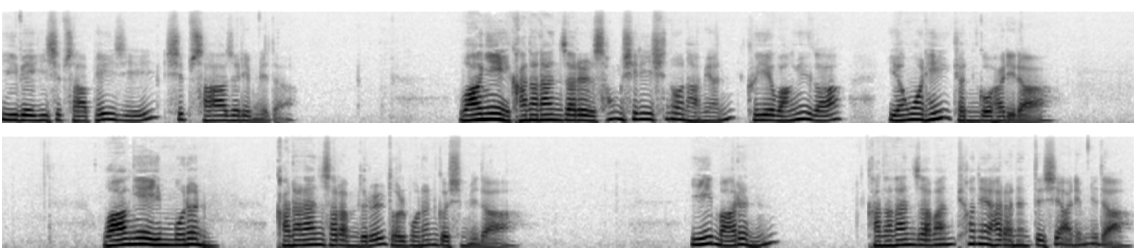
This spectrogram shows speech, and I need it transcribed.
224페이지 14절입니다. 왕이 가난한 자를 성실히 신원하면 그의 왕위가 영원히 견고하리라. 왕의 임무는 가난한 사람들을 돌보는 것입니다. 이 말은 가난한 자만 편애하라는 뜻이 아닙니다.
